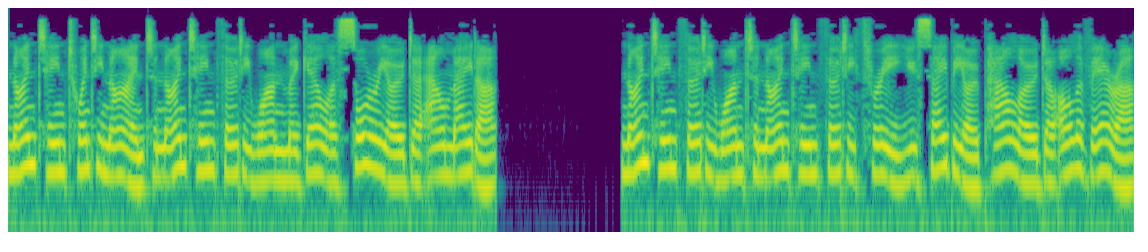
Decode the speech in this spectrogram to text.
1929–1931 Miguel Osorio de Almeida 1931–1933 Eusebio Paulo de Oliveira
